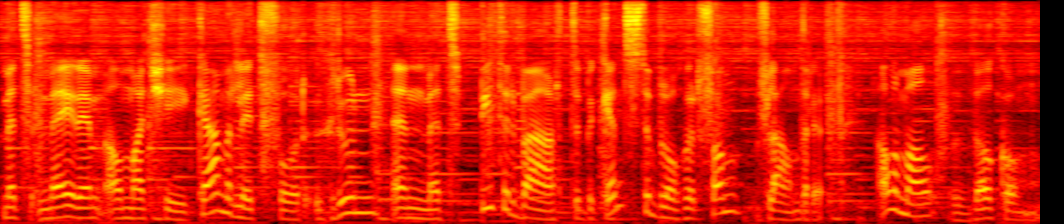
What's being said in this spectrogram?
Met Meirem Almaci, Kamerlid voor Groen. En met Pieter Baart, de bekendste blogger van Vlaanderen. Allemaal welkom.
